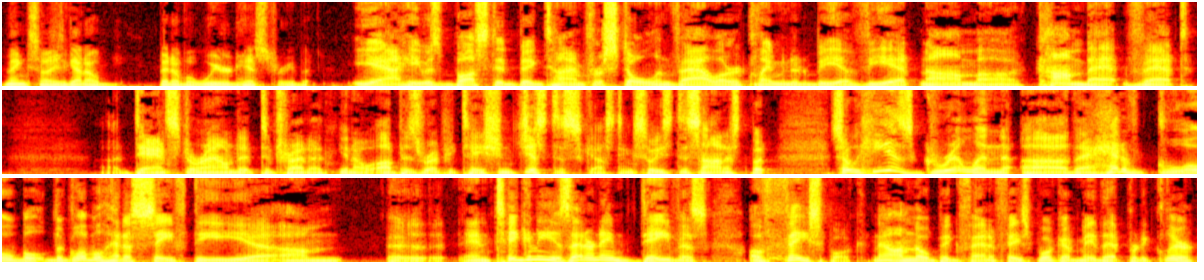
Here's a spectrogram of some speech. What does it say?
I think so. He's got a bit of a weird history, but Yeah, he was busted big time for stolen valor, claiming to be a Vietnam uh, combat vet. Uh, danced around it to try to, you know, up his reputation. Just disgusting. So he's dishonest. But so he is grilling uh, the head of global, the global head of safety, uh, um, uh, Antigone, is that her name? Davis of Facebook. Now, I'm no big fan of Facebook. I've made that pretty clear.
